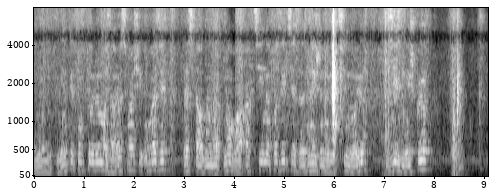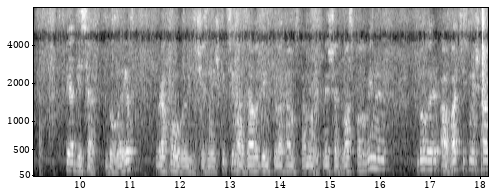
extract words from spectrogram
Шановні клієнти, повторюємо, зараз вашій увазі представлена нова акційна позиція за зниженою ціною зі знижкою 50 доларів. Враховуючи знижку, ціна за 1 кг становить лише 2,5 долари, а вартість мішка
